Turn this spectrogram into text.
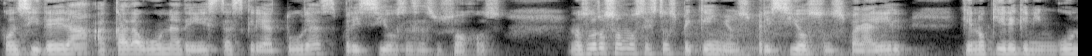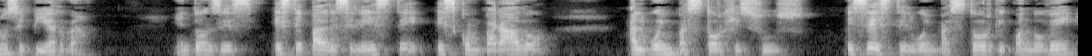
considera a cada una de estas criaturas preciosas a sus ojos. Nosotros somos estos pequeños, preciosos para Él, que no quiere que ninguno se pierda. Entonces, este Padre Celeste es comparado al buen pastor Jesús. Es este el buen pastor que cuando ve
